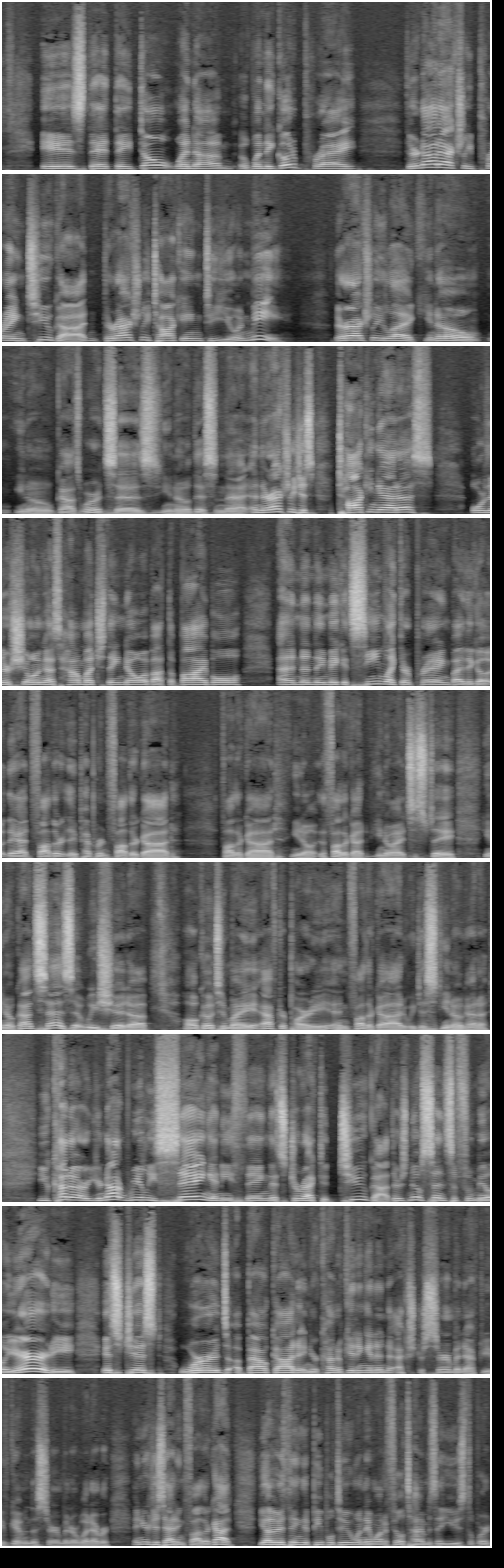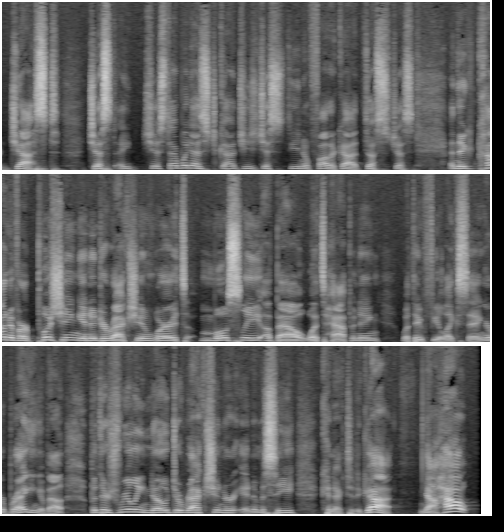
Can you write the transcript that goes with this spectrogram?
is that they don't, when, um, when they go to pray, they're not actually praying to God, they're actually talking to you and me. They're actually like, you know, you know, God's word says, you know, this and that. And they're actually just talking at us or they're showing us how much they know about the Bible, and then they make it seem like they're praying by they go, they add Father, they pepper in Father God, Father God, you know, the Father God, you know, I just say, you know, God says that we should uh, all go to my after party, and Father God, we just, you know, gotta, you kind of, you're not really saying anything that's directed to God. There's no sense of familiarity. It's just words about God, and you're kind of getting in an extra sermon after you've given the sermon or whatever, and you're just adding Father God. The other thing that people do when they want to fill time is they use the word just. Just, I just, I would ask God, Jesus, just, you know, Father God, just, just, and they kind of are pushing in a direction where it's mostly about about what's happening, what they feel like saying or bragging about, but there's really no direction or intimacy connected to God. Now, how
